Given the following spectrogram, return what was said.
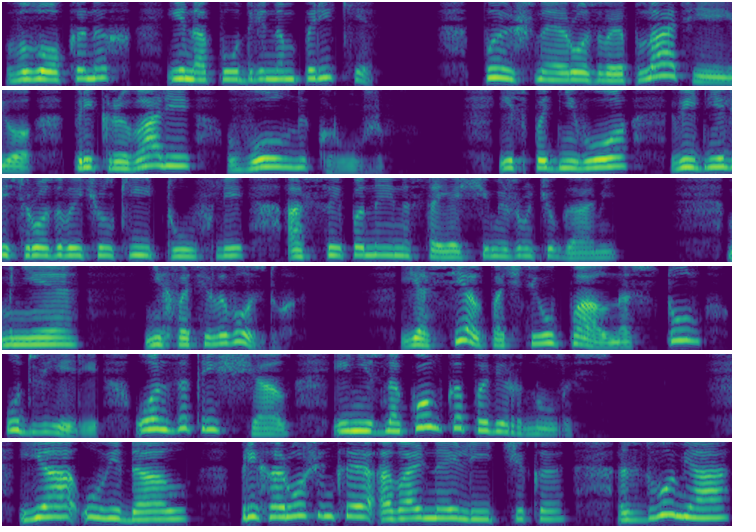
в локонах и напудренном парике. Пышное розовое платье ее прикрывали волны кружев. Из-под него виднелись розовые чулки и туфли, осыпанные настоящими жемчугами. Мне не хватило воздуха. Я сел, почти упал на стул у двери. Он затрещал, и незнакомка повернулась. Я увидал прихорошенькое овальное личико с двумя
